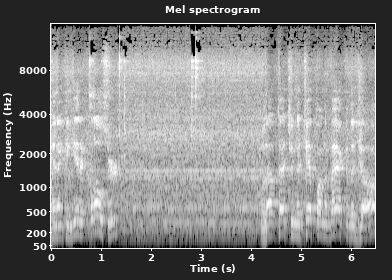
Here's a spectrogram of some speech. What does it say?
and I can get it closer without touching the tip on the back of the jaw.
